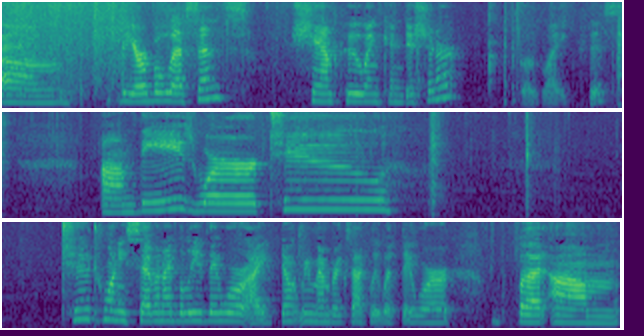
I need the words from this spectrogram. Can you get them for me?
um, the Herbal Essence shampoo and conditioner. Goes like this. Um, these were two, 227 I believe they were. I don't remember exactly what they were. But um,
